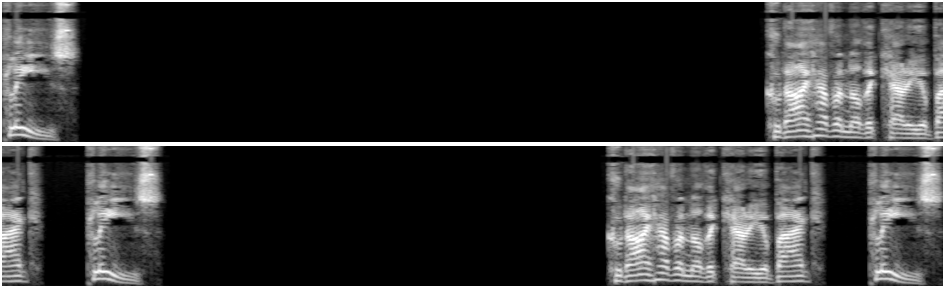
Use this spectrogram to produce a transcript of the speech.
please? Could I have another carrier bag, please? Could I have another carrier bag, please?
